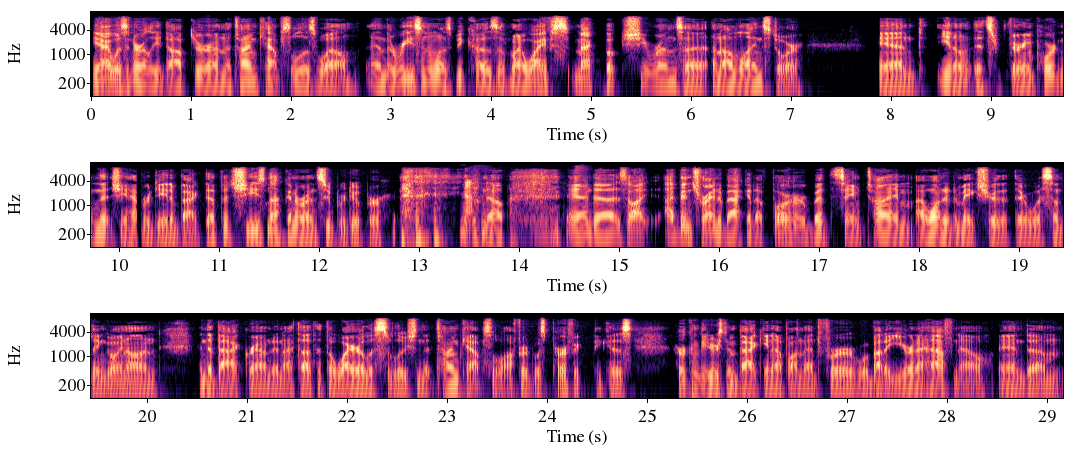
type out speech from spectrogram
Yeah, I was an early adopter on the time capsule as well. And the reason was because of my wife's MacBook. She runs a, an online store. And, you know, it's very important that she have her data backed up, but she's not going to run SuperDuper, you know? And uh, so I, I've been trying to back it up for her, but at the same time, I wanted to make sure that there was something going on in the background. And I thought that the wireless solution that Time Capsule offered was perfect because her computer's been backing up on that for about a year and a half now, and um,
